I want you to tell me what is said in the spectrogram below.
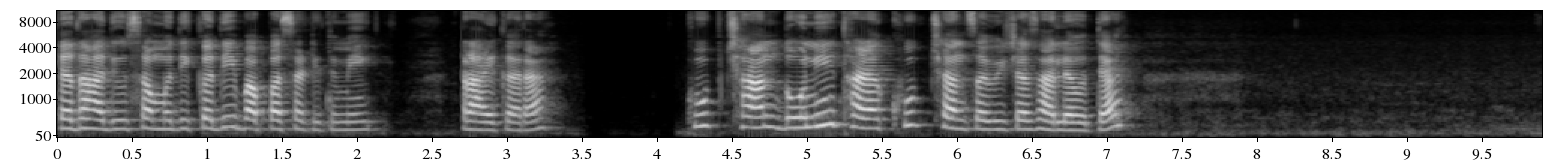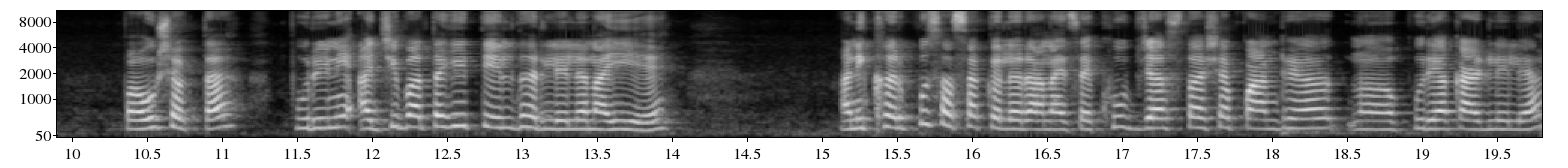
ह्या दहा दिवसामध्ये कधी बापासाठी तुम्ही ट्राय करा. खूप छान दोन्ही थाळ्या खूप छान चवीच्या झाल्या होत्या. पाहू शकता पुरीने अजिबातही तेल धरलेलं नाही आहे आणि खरपूस असा कलर आणायचा आहे खूप जास्त अशा पांढऱ्या पुऱ्या काढलेल्या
